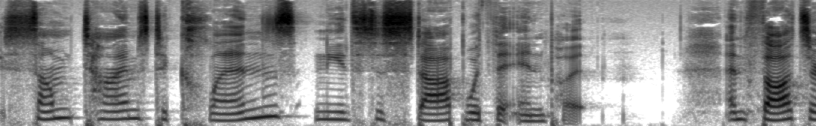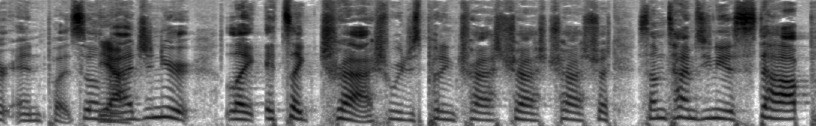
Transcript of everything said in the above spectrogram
sometimes to cleanse needs to stop with the input. And thoughts are input. So Yeah. imagine you're like it's like trash. We're just putting trash, trash, trash, trash. Sometimes you need to stop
